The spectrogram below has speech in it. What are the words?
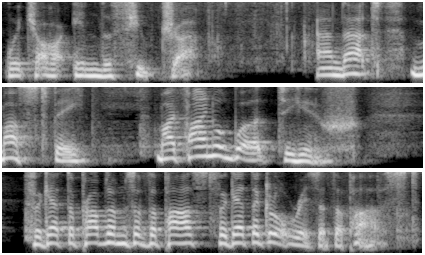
which are in the future. And that must be my final word to you. Forget the problems of the past, forget the glories of the past.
